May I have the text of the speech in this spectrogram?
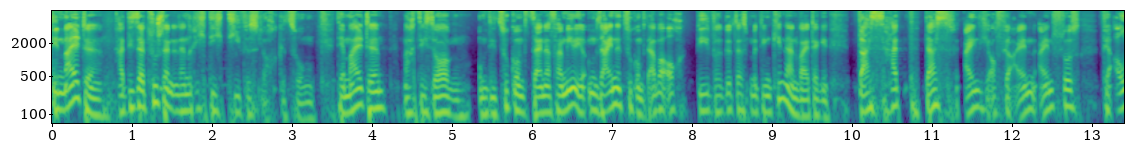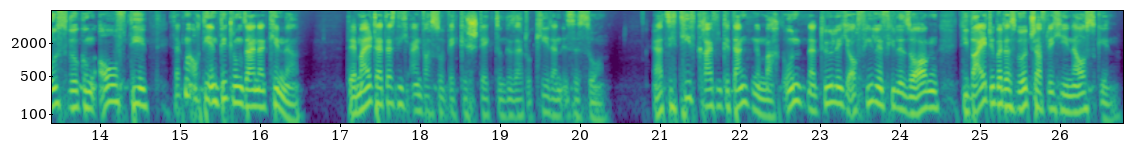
Den Malte hat dieser Zustand in ein richtig tiefes Loch gezogen. Der Malte macht sich Sorgen um die Zukunft seiner Familie, um seine Zukunft, aber auch, wie wird das mit den Kindern weitergehen? Was hat das eigentlich auch für einen Einfluss, für Auswirkungen auf die, ich sag mal, auch die Entwicklung seiner Kinder? Der Malte hat das nicht einfach so weggesteckt und gesagt, okay, dann ist es so. Er hat sich tiefgreifend Gedanken gemacht und natürlich auch viele, viele Sorgen, die weit über das Wirtschaftliche hinausgehen.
